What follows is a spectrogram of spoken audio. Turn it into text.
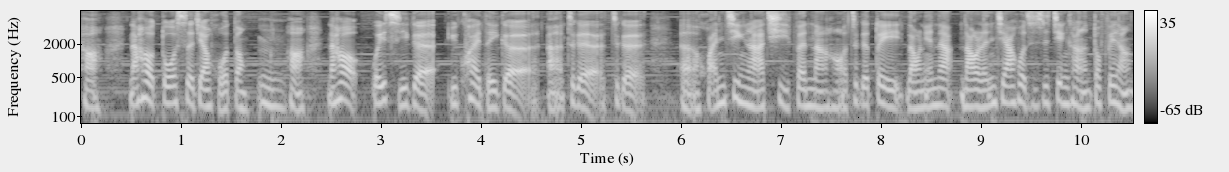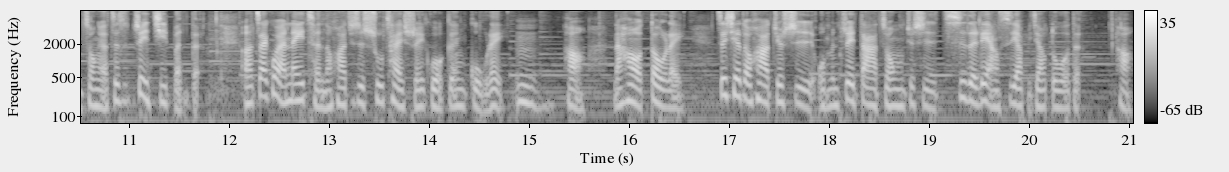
好，然后多社交活动，嗯，好，然后维持一个愉快的一个啊，这个这个呃环境啊、气氛呐，哈，这个对老年的老人家或者是健康人都非常重要，这是最基本的。啊，再过来那一层的话，就是蔬菜、水果跟谷类，嗯，好，然后豆类这些的话，就是我们最大宗，就是吃的量是要比较多的。好，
